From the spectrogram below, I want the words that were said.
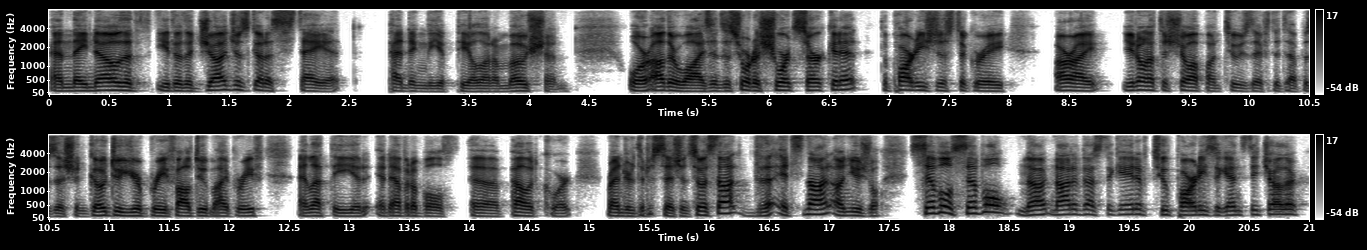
and they know that either the judge is going to stay it pending the appeal on a motion or otherwise. And to sort of short circuit it, the parties just agree. All right, you don't have to show up on Tuesday for the deposition. Go do your brief. I'll do my brief, and let the inevitable uh, appellate court render the decision. So it's not the, it's not unusual. Civil, civil, not not investigative. Two parties against each other,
